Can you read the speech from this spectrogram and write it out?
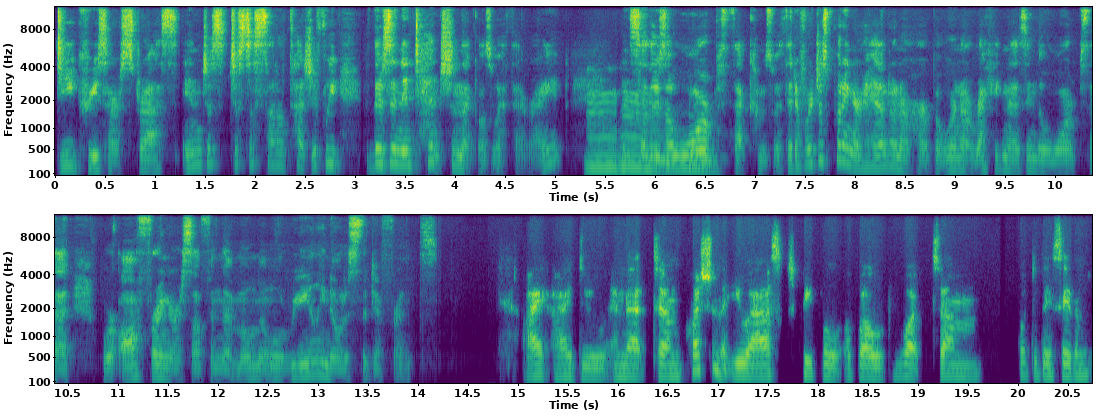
decrease our stress in just just a subtle touch. If we there's an intention that goes with it, right? And so there's a mhm, mm. warmth that comes with it. If we're just putting our hand on our heart, but we're not recognizing the warmth that we're offering ourselves in that moment, we'll really notice the difference. I I do, and that um, question that you asked people about what um, what did they say them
